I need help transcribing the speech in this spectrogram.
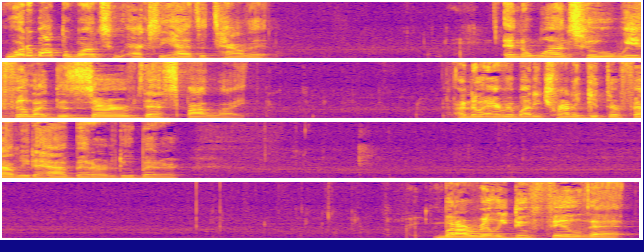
what about the ones who actually has a talent and the ones who we feel like deserve that spotlight? I know everybody trying to get their family to have better and do better. But I really do feel that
